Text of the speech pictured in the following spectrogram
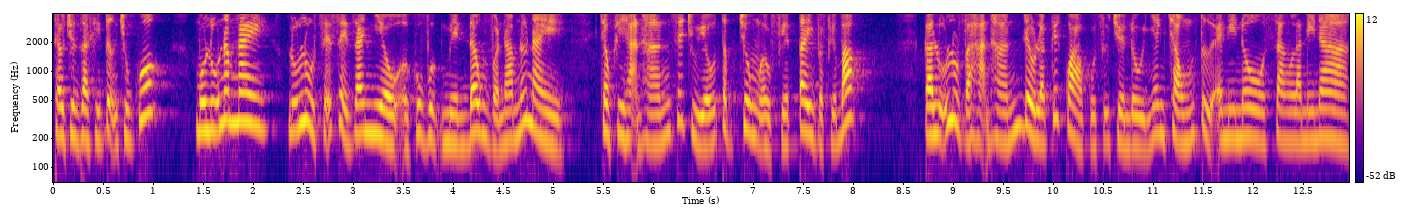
Theo chuyên gia khí tượng Trung Quốc, mùa lũ năm nay, lũ lụt sẽ xảy ra nhiều ở khu vực miền Đông và Nam nước này, trong khi hạn hán sẽ chủ yếu tập trung ở phía Tây và phía Bắc. Cả lũ lụt và hạn hán đều là kết quả của sự chuyển đổi nhanh chóng từ El Nino sang La Nina,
